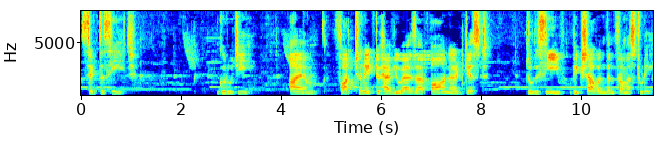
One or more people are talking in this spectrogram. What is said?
said the sage. Guruji, I am fortunate to have you as our honored guest to receive Bhiksha Vandan from us today.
